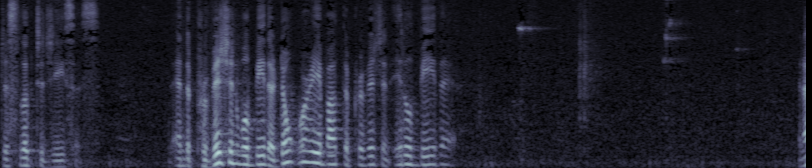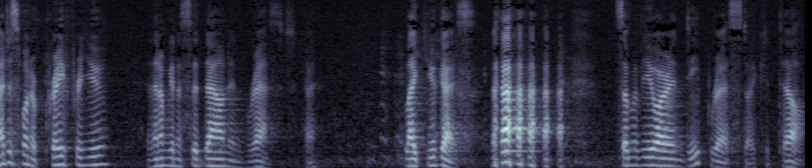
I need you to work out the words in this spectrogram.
Just look to Jesus. And the provision will be there. Don't worry about the provision, it'll be there. And I just want to pray for you, and then I'm going to sit down and rest. Okay? Like you guys. Some of you are in deep rest, I could tell.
